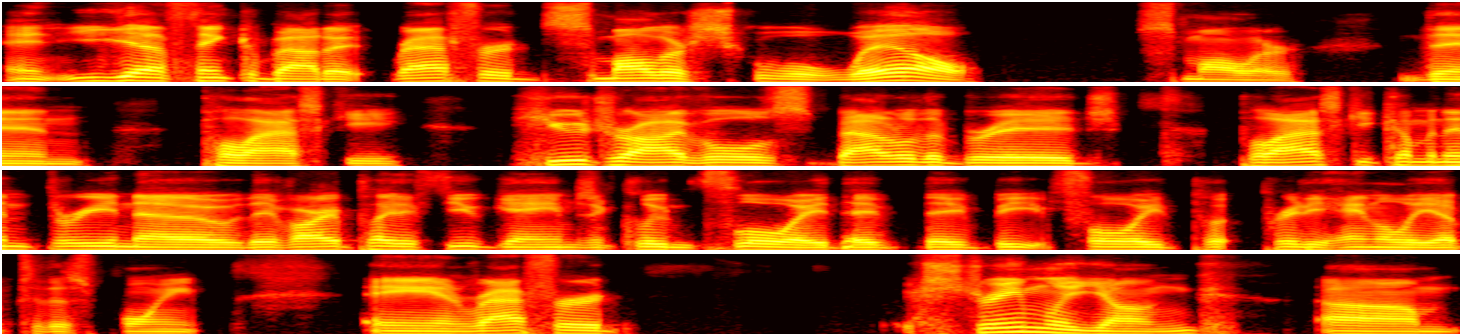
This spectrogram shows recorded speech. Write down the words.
And you got to think about it. Radford, smaller school, well smaller than Pulaski. Huge rivals, battle of the bridge. Pulaski coming in 3 0. They've already played a few games, including Floyd. They've, they've beat Floyd pretty handily up to this point. And Radford, extremely young. Um,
